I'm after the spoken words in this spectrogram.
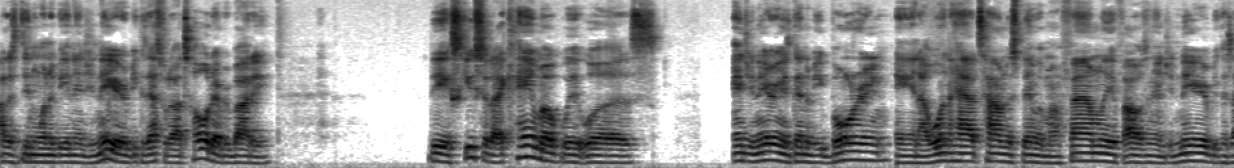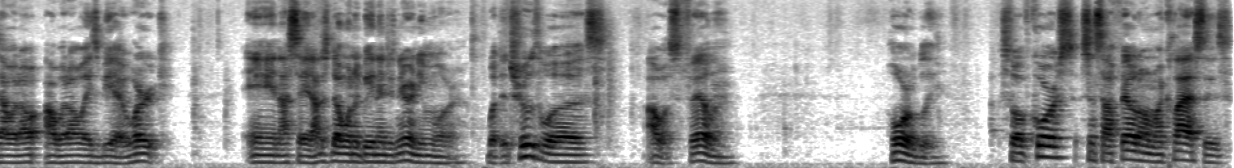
I just didn't want to be an engineer because that's what I told everybody. The excuse that I came up with was engineering is going to be boring and I wouldn't have time to spend with my family if I was an engineer because I would I would always be at work. And I said I just don't want to be an engineer anymore. But the truth was I was failing horribly. So of course, since I failed on my classes,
